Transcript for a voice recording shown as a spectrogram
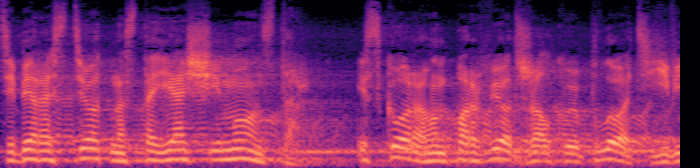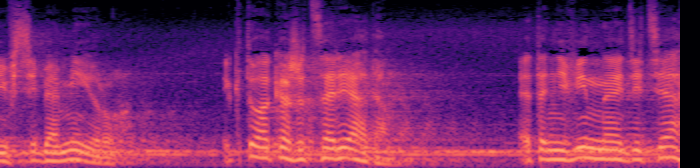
Тебе растет настоящий монстр. И скоро он порвет жалкую плоть, явив себя миру. И кто окажется рядом? Это невинное дитя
